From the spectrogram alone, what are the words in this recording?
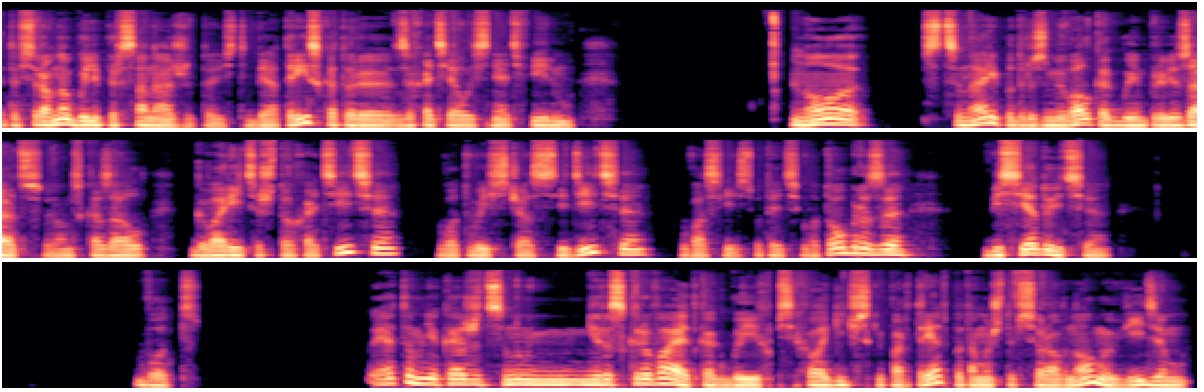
это все равно были персонажи, то есть Беатрис, которая захотела снять фильм, но сценарий подразумевал как бы импровизацию. Он сказал, говорите, что хотите, вот вы сейчас сидите, у вас есть вот эти вот образы, беседуйте. Вот это, мне кажется, ну, не раскрывает как бы их психологический портрет, потому что все равно мы видим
